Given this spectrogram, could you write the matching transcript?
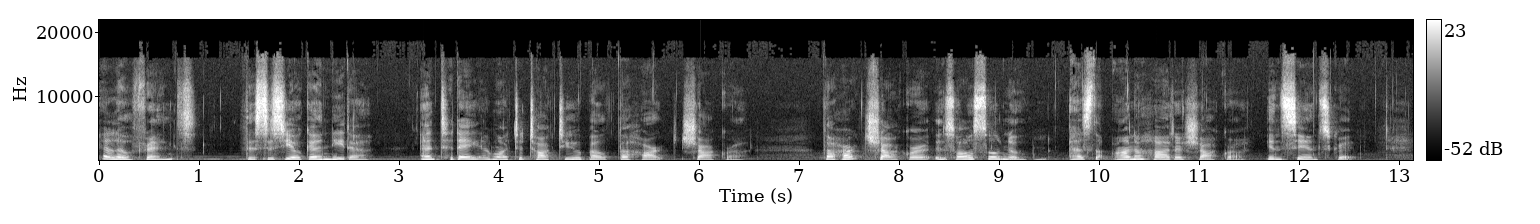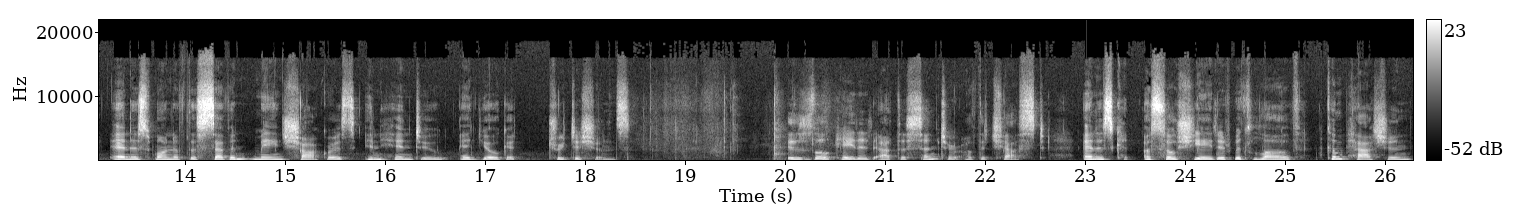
Hello, friends. This is Yoga Anita, and today I want to talk to you about the heart chakra. The heart chakra is also known as the Anahata chakra in Sanskrit and is one of the seven main chakras in Hindu and yoga traditions. It is located at the center of the chest and is associated with love, compassion,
